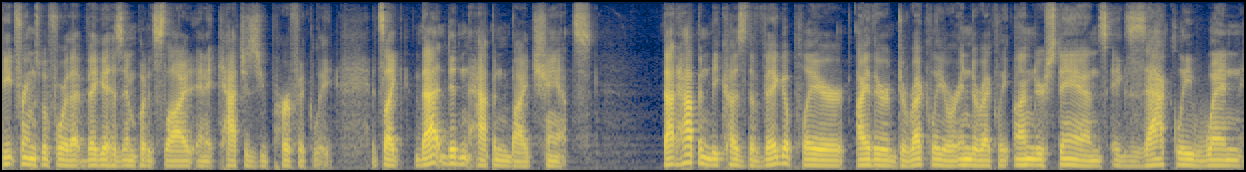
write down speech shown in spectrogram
eight frames before that vega has inputted slide and it catches you perfectly it's like that didn't happen by chance that happened because the vega player either directly or indirectly understands exactly when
